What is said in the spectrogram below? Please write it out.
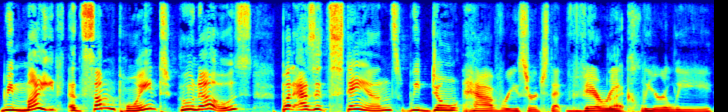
We might at some point, who knows? But as it stands, we don't have research that very clearly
